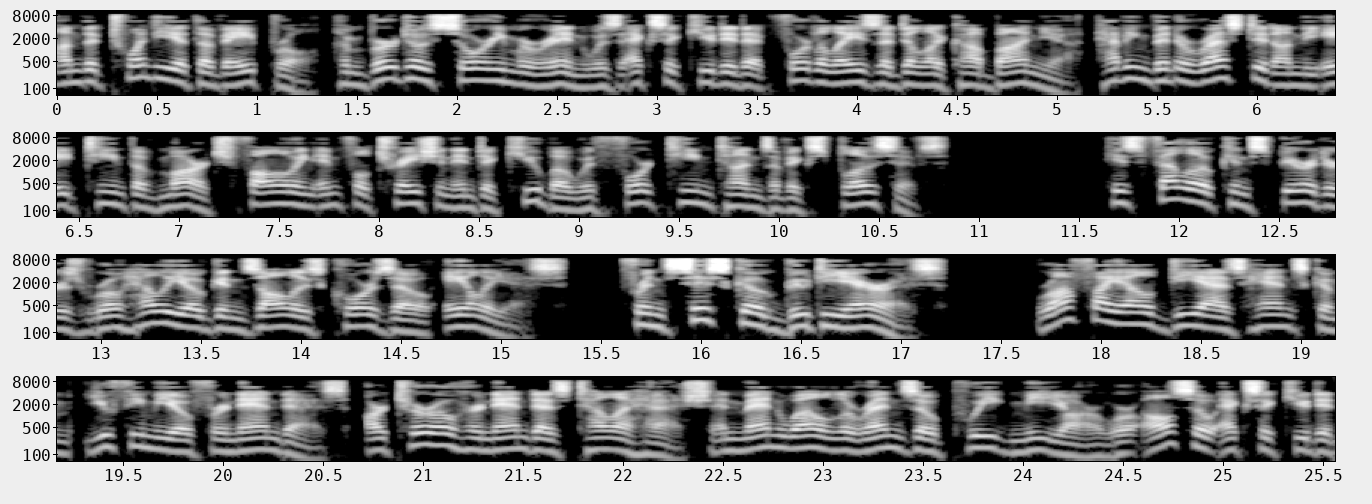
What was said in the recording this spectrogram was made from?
On 20 April, Humberto Sory Marin was executed at Fortaleza de la Cabaña, having been arrested on 18 March following infiltration into Cuba with 14 tons of explosives. His fellow conspirators Rogelio González Corzo alias Francisco Gutiérrez, Rafael Díaz Hanscom, Eufemio Fernández, Arturo Hernández Tellaheche, and Manuel Lorenzo Puig Miyar were also executed.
